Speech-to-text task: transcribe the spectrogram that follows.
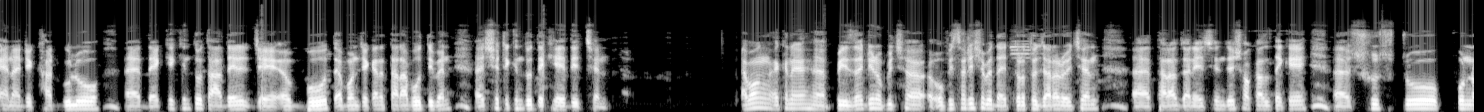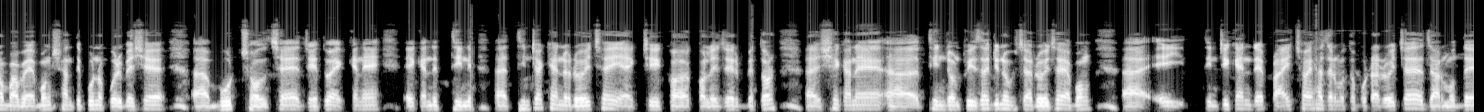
এনআইডি কার্ডগুলো আহ, দেখে কিন্তু তাদের যে বুথ এবং যেখানে তারা ভোট দিবেন সেটি কিন্তু দেখিয়ে দিচ্ছেন। এবং এখানে প্রিজাইডিং অফিসার হিসেবে দায়িত্বরত যারা রয়েছেন তারা জানিয়েছেন যে সকাল থেকে সুষ্ঠুপূর্ণভাবে এবং শান্তিপূর্ণ পরিবেশে ভোট চলছে। যেহেতু এখানে এখানে তিন তিনটা কেন্দ্র রয়েছে, একটি কলেজের ভেতর সেখানে তিনজন প্রিজাইডিং অফিসার রয়েছে এবং এই তিনটি কেন্দ্রে প্রায় ছয় হাজার মতো ভোটার রয়েছে যার মধ্যে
